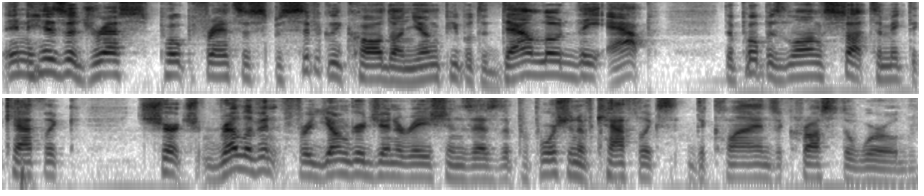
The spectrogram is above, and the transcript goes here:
In his address, Pope Francis specifically called on young people to download the app. The Pope has long sought to make the Catholic Church relevant for younger generations as the proportion of Catholics declines across the world.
